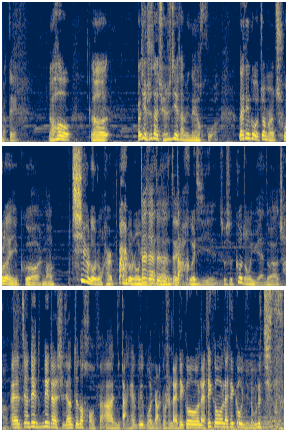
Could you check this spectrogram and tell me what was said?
的。对，然后呃，而且是在全世界范围内火。Let It Go 专门出了一个什么七十多种还是八十多种语言对对对的大合集，就是各种语言都要唱。哎，就那那段时间真的好烦啊！你打开微博哪儿都是 Let It Go，Let It Go，Let It Go，你能不能去死？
